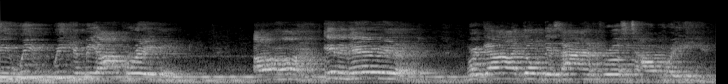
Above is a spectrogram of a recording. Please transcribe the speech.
Amen. Amen. You see, we, we can be operating uh, in an area where God don't design for us to operate in.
